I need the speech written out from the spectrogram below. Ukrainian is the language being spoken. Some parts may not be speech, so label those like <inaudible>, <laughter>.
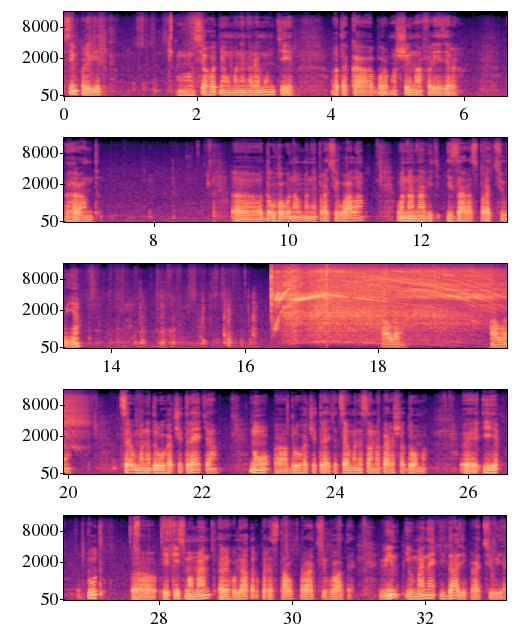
Всім привіт! Сьогодні у мене на ремонті отака бормашина фрезер Грант. Е, Довго вона в мене працювала, вона навіть і зараз працює. Але, але це в мене друга чи третя. Ну, друга чи третя, це в мене саме перша дома. Е, І тут в якийсь момент регулятор перестав працювати. Він і в мене і далі працює.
